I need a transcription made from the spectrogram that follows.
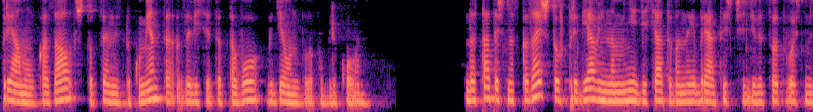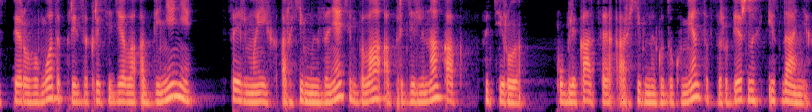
прямо указал, что ценность документа зависит от того, где он был опубликован. Достаточно сказать, что в предъявленном мне 10 ноября 1981 года при закрытии дела обвинений цель моих архивных занятий была определена как, цитирую, «публикация архивных документов в зарубежных изданиях».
